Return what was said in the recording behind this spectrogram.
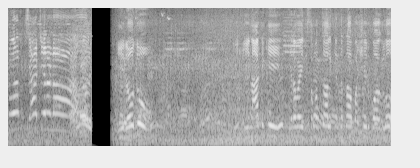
ట్యూబ్ ఛార్జీలను. ఈరోజు ఈ- ఈనాటికి ఇరవై ఐదు సంవత్సరాల కిందట బషీర్బాగ్లో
